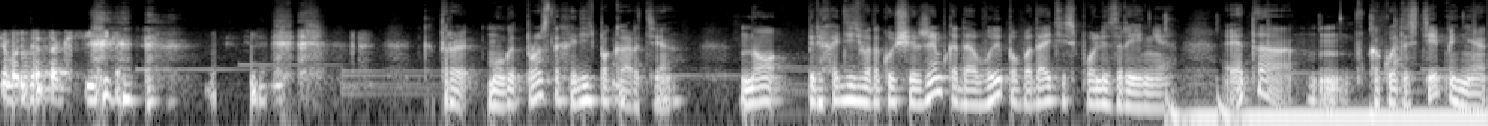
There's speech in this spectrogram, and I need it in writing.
Сегодня такси. Которые могут просто ходить по карте, но переходить в атакующий режим, когда вы попадаетесь в поле зрения. Это в какой-то степени,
